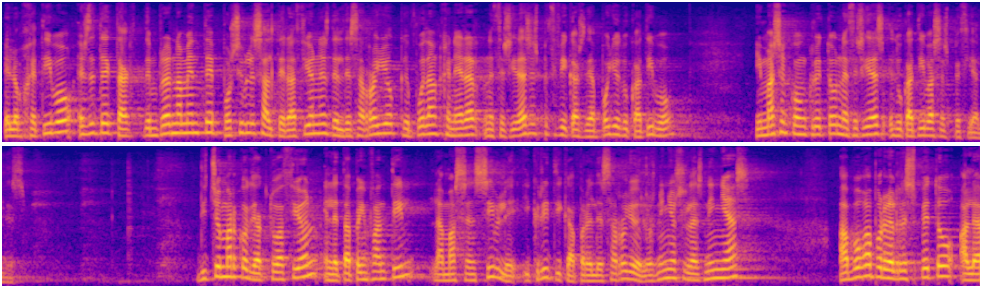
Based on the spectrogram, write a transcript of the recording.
El objetivo es detectar tempranamente posibles alteraciones del desarrollo que puedan generar necesidades específicas de apoyo educativo y, más en concreto, necesidades educativas especiales. Dicho marco de actuación en la etapa infantil, la más sensible y crítica para el desarrollo de los niños y las niñas, Aboga por el respeto a la,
